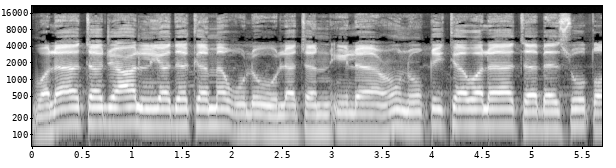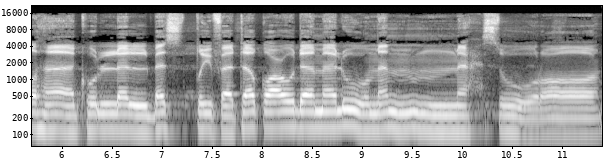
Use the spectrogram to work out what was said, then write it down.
ولا تجعل يدك مغلولة إلى عنقك ولا تبسطها كل البسط فتقعد ملوما محسورا.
